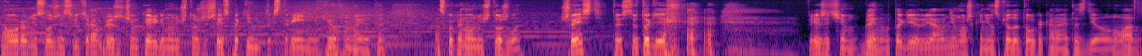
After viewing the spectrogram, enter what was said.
На уровне сложности ветеран, прежде чем Керриган уничтожит 6 покинутых строений. Ё-моё, это... А сколько она уничтожила? 6? То есть в итоге... Прежде чем... Блин, в итоге я немножко не успел до того, как она это сделала. Ну ладно.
